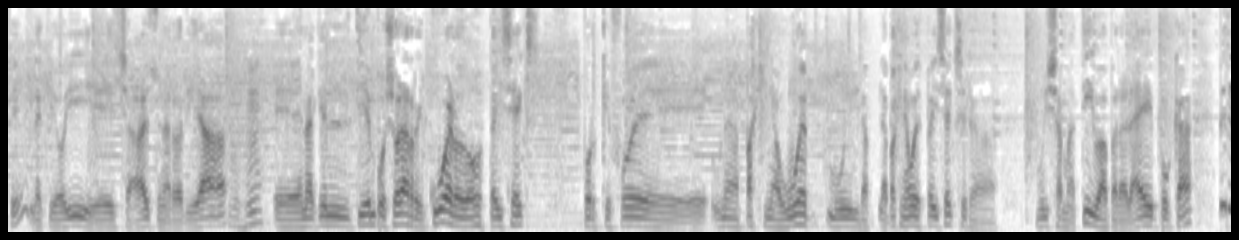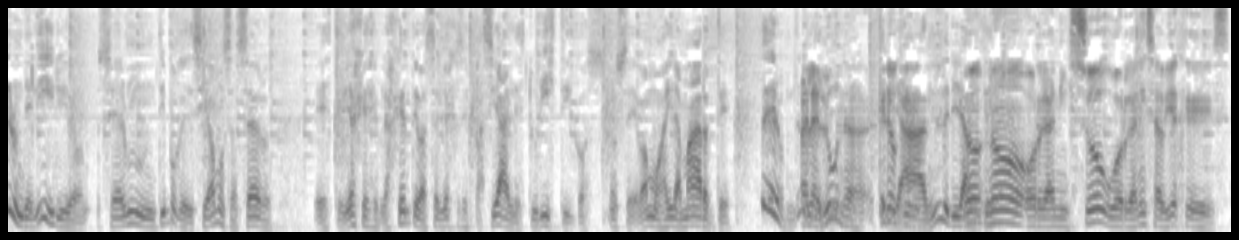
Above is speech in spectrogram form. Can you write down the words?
¿sí? la que hoy es, ya es una realidad. Eh, en aquel tiempo yo la recuerdo, SpaceX, porque fue una página web muy. La, la página web de SpaceX era muy llamativa para la época, pero era un delirio. O sea, era un tipo que decía, vamos a hacer este, viajes, la gente va a hacer viajes espaciales, turísticos, no sé, vamos a ir a Marte. Era un- A la luna. Creo que delirante, no, organizó u organiza viajes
